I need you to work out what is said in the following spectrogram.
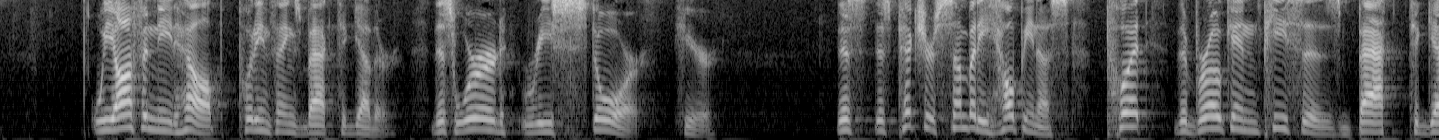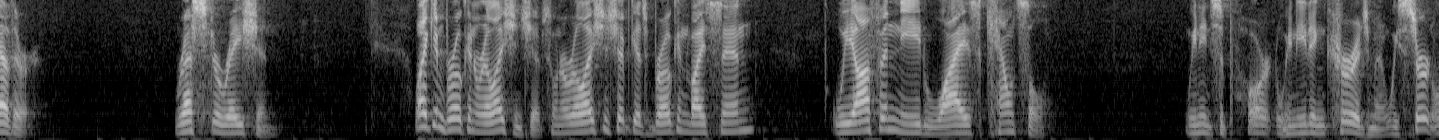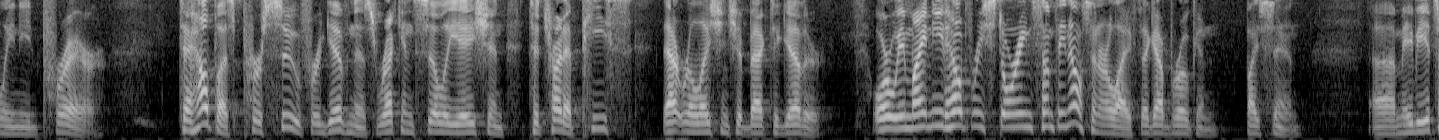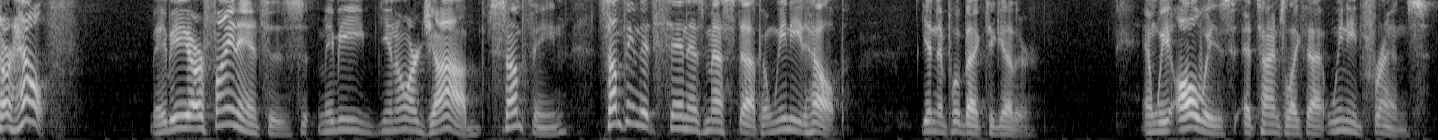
we often need help putting things back together. This word restore here This, this picture somebody helping us put the broken pieces back together. Restoration. Like in broken relationships, when a relationship gets broken by sin, we often need wise counsel. We need support. We need encouragement. We certainly need prayer to help us pursue forgiveness, reconciliation, to try to piece that relationship back together. Or we might need help restoring something else in our life that got broken by sin. Uh, maybe it's our health. Maybe our finances. Maybe, you know, our job. Something. Something that sin has messed up and we need help getting it put back together. And we always, at times like that, we need friends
